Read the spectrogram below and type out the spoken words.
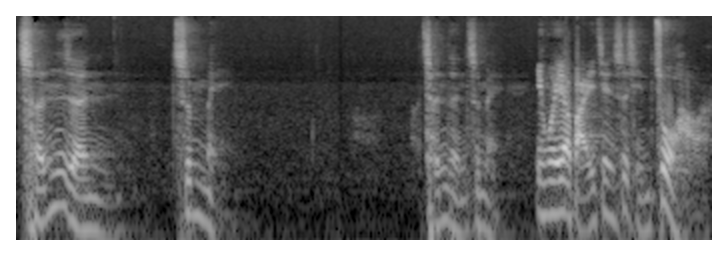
成人之美，成人之美，因为要把一件事情做好啊，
